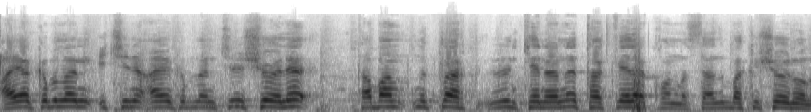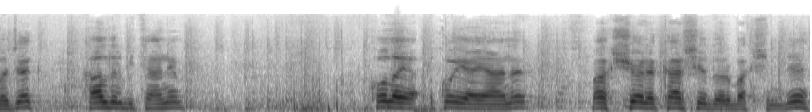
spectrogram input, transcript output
Ayakkabıların içine, ayakkabıların içine şöyle tabanlıkların kenarına takviyeler konması lazım. Bakın şöyle olacak. Kaldır bir tanem. Kol aya- koy ayağını. Bak şöyle karşıya doğru bak şimdi.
